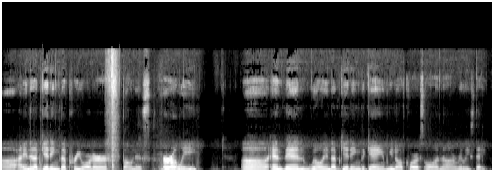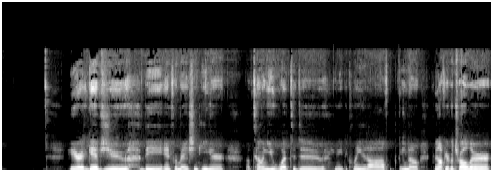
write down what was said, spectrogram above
uh, I ended up getting the pre-order bonus early. Uh, and then we'll end up getting the game, you know, of course, on uh, release date. Here it gives you the information here of telling you what to do. You need to clean it off, you know, off your controller,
